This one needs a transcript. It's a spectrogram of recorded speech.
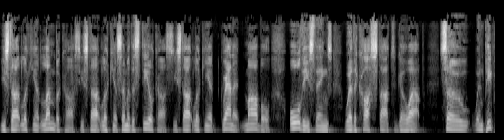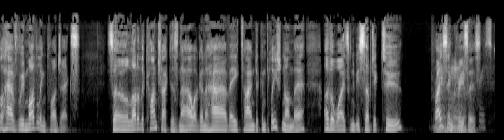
You start looking at lumber costs. You start looking at some of the steel costs. You start looking at granite, marble, all these things where the costs start to go up. So when people have remodeling projects, so a lot of the contractors now are going to have a time to completion on there. Otherwise, it's going to be subject to price mm-hmm. increases. Increased.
